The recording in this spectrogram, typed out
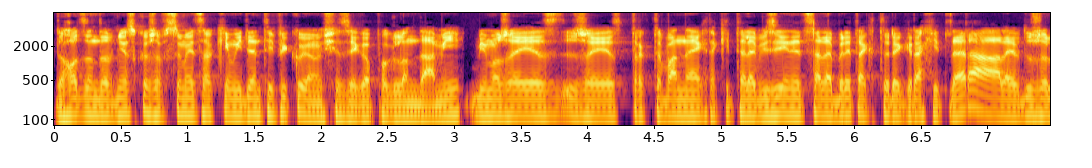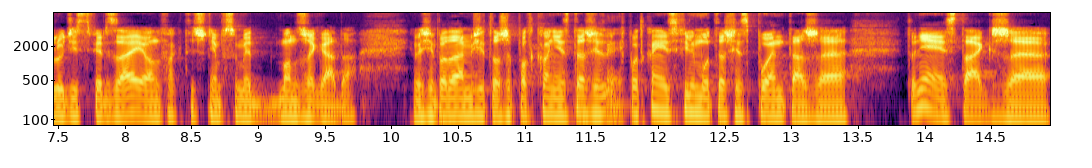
dochodzą do wniosku, że w sumie całkiem identyfikują się z jego poglądami, mimo że jest, że jest traktowany jak taki telewizyjny celebryta, który gra Hitlera, ale dużo ludzi stwierdza, że on faktycznie w sumie mądrze gada. I właśnie podoba mi się to, że pod koniec, też jest, pod koniec filmu też jest puenta, że to nie jest tak, że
